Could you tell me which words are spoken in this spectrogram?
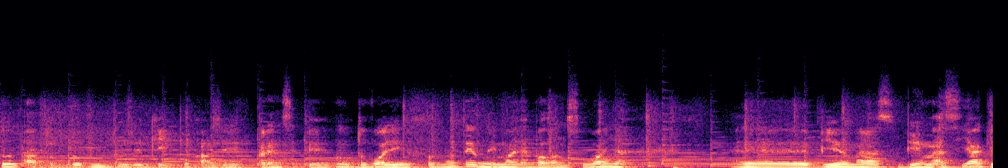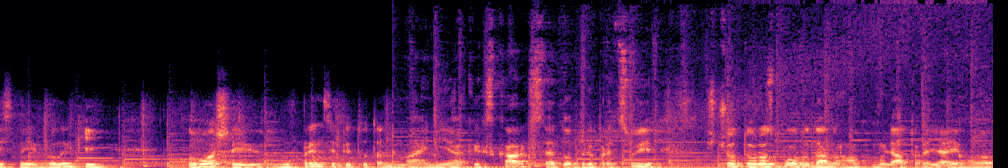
додаток до Bluetooth, який показує в принципі ну, доволі інформативний, має балансування е, BMS. BMS якісний, великий, хороший. Ну, в принципі, тут немає ніяких скарг, все добре працює. Щодо розбору даного акумулятора, я його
